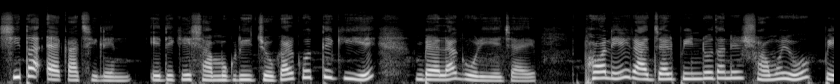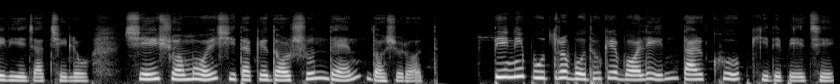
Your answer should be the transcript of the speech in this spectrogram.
সীতা একা ছিলেন। এদিকে সামগ্রী জোগাড় করতে গিয়ে বেলা গড়িয়ে যায়। ফলে রাজার পিণ্ডদানের সময়ও পেরিয়ে যাচ্ছিল। সেই সময় সীতাকে দর্শন দেন দশরথ। তিনি পুত্রবধূকে বলেন, তার খুব খিদে পেয়েছে।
